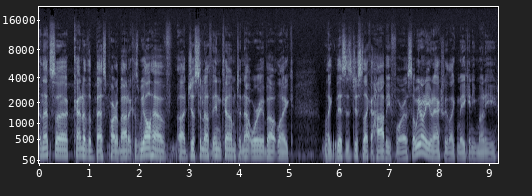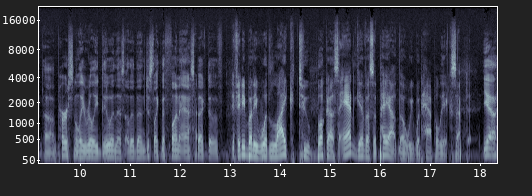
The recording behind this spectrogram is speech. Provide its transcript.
and that's uh, kind of the best part about it because we all have uh, just enough income to not worry about like like this is just like a hobby for us so we don't even actually like make any money uh, personally really doing this other than just like the fun aspect of If anybody would like to book us and give us a payout, though, we would happily accept it. Yeah,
